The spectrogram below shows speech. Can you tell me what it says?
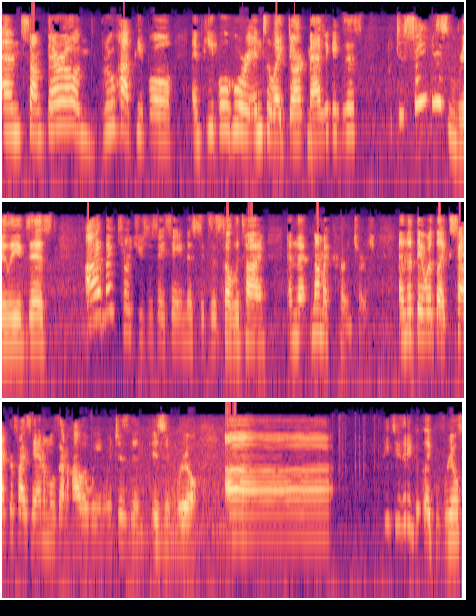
and Santero and Bruja people and people who are into like dark magic exist, but do Satanists really exist? I my church used to say Satanists exist all the time, and that not my current church, and that they would like sacrifice animals on Halloween, which isn't isn't real. Uh, do you think like real?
